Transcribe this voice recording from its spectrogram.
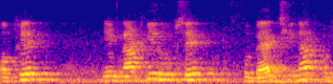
और फिर एक नाटकीय रूप से वो बैग छीना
